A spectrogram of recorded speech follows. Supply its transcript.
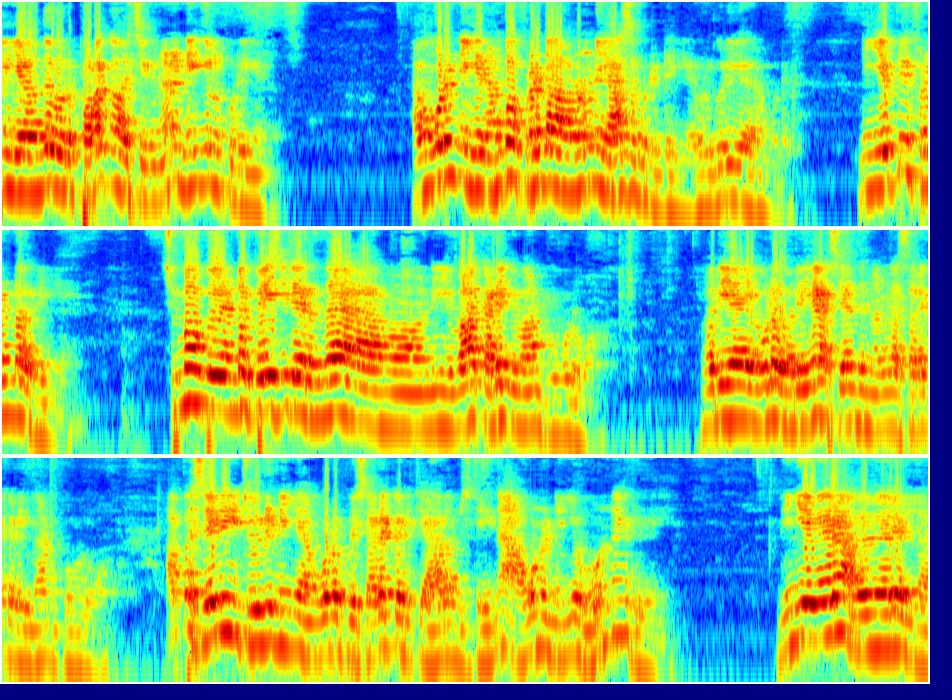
நீங்கள் வந்து ஒரு பழக்கம் வச்சிங்கன்னா நீங்களும் குடிக்கணும் அவங்க கூட நீங்கள் ரொம்ப ஃப்ரெண்ட் ஆகணும்னு நீங்கள் ஆசைப்பட்டுட்டீங்க ஒரு குடிகாரம் கூட. நீங்கள் எப்படி ஃப்ரெண்ட் ஆவீங்க? சும்மா போய் என்கிட்ட பேசிகிட்டே இருந்தால் நீ வா கடைக்கு வான்னு கூப்பிடுவான். வரியா என் கூட வரியா? சேர்ந்து நல்லா சரக்கு அடிக்கலான்னு கூப்பிடுவோம் அப்போ சரின்னு சொல்லி நீங்கள் அவங்க கூட போய் சரக்கு அடிக்க ஆரம்பிச்சிட்டிங்கன்னா அவனும் நீங்கள் ஒன்றே இருவீங்க. நீங்கள் வேற அவன் வேறே இல்லை.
